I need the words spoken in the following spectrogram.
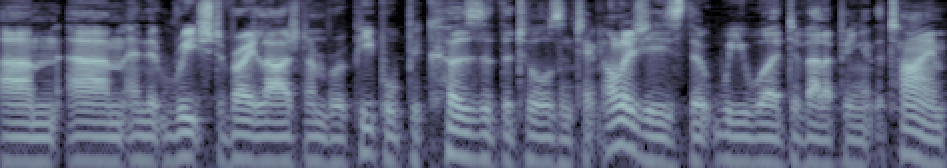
um, um, and that reached a very large number of people because of the tools and technologies that we were developing at the time.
